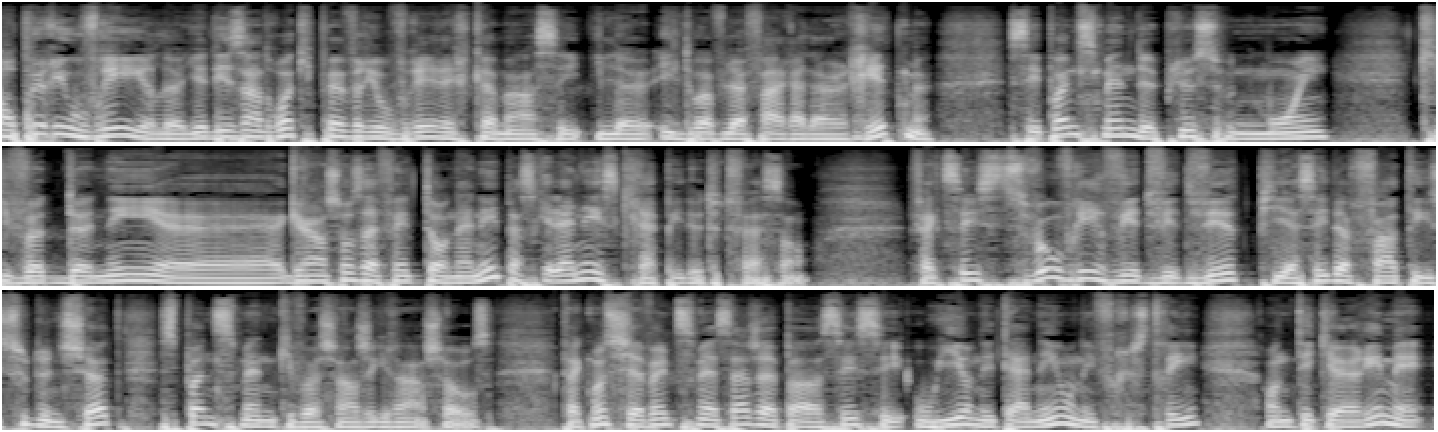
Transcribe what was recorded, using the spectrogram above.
on peut réouvrir. Là. Il y a des endroits qui peuvent réouvrir et recommencer. Ils, ils doivent le faire à leur rythme. C'est pas une semaine de plus ou de moins qui va te donner euh, grand-chose à la fin de ton année parce que l'année est scrappée de toute façon. Fait que si tu veux ouvrir vite, vite, vite, puis essayer de refaire tes sous d'une shot, c'est pas une semaine qui va changer grand-chose. Fait que moi, si j'avais un petit message à passer, c'est oui, on est tanné, on est frustré, on est écœuré, mais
